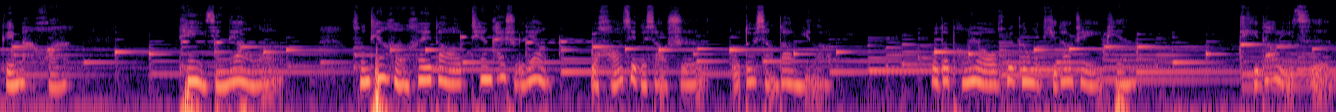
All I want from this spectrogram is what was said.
给马华。天已经亮了，从天很黑到天开始亮，有好几个小时，我都想到你了。我的朋友会跟我提到这一篇，提到一次，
